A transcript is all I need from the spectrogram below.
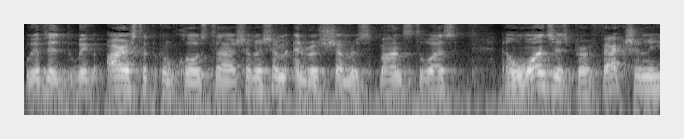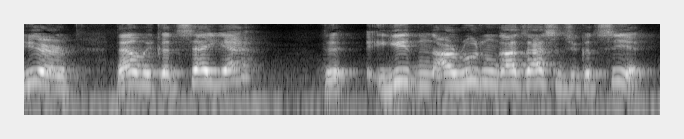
We have to make our step come close to Hashem, Hashem, and Hashem responds to us. And once there's perfection here, then we could say, yeah, the Yidden are rooted in God's essence. You could see it.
